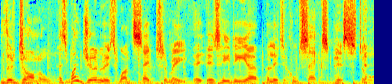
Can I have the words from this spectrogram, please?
The Donald. As one journalist once said to me, is he the uh, political sex pistol?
